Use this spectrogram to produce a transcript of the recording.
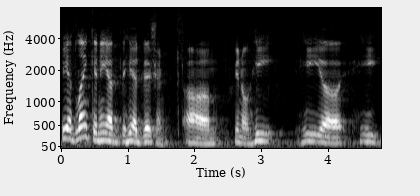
He had link and he had he had vision. Um, you know, he he uh, he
